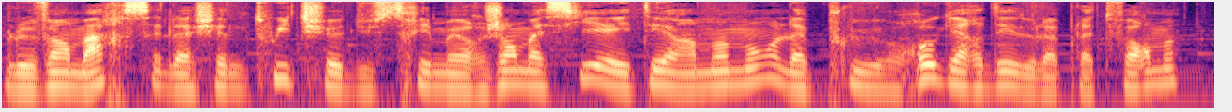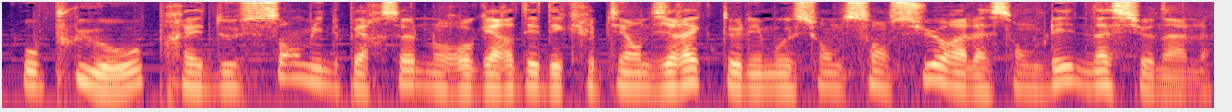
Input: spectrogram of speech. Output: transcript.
Le 20 mars, la chaîne Twitch du streamer Jean Massier a été à un moment la plus regardée de la plateforme. Au plus haut, près de 100 000 personnes ont regardé décrypter en direct l'émotion de censure à l'Assemblée nationale.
